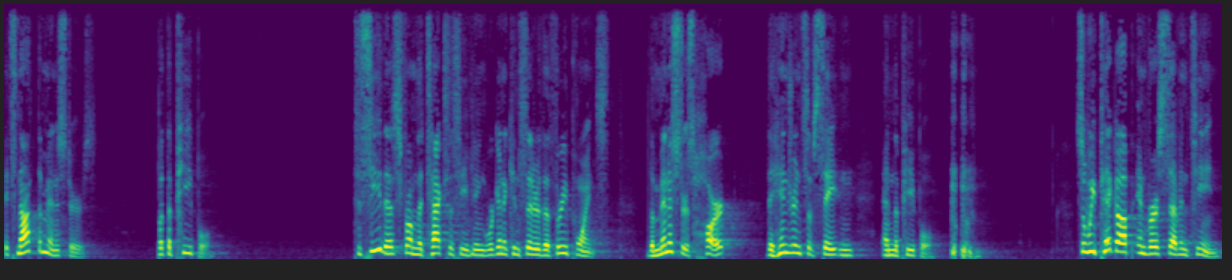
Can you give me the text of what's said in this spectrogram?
It's not the ministers, but the people. To see this from the text this evening, we're going to consider the three points the minister's heart, the hindrance of Satan, and the people. so we pick up in verse 17,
